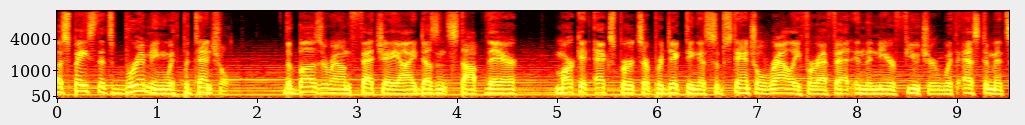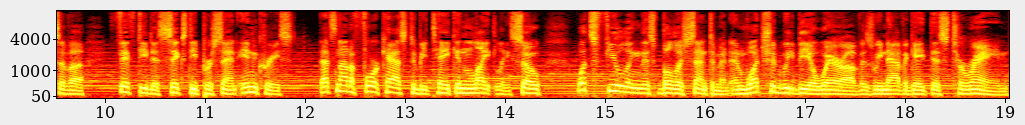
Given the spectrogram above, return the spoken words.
a space that's brimming with potential. The buzz around Fetch AI doesn't stop there, Market experts are predicting a substantial rally for FET in the near future with estimates of a 50 to 60% increase. That's not a forecast to be taken lightly, so what's fueling this bullish sentiment and what should we be aware of as we navigate this terrain?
